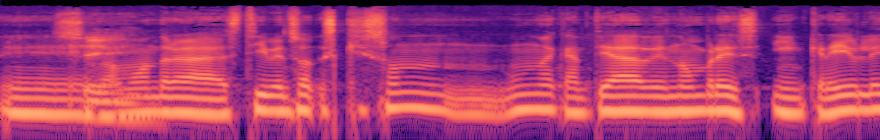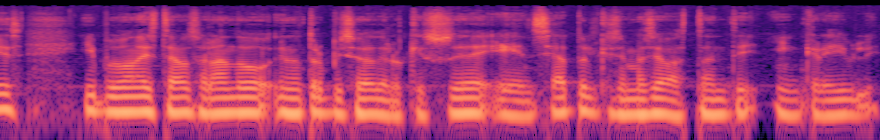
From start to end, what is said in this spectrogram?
eh, Sí. Ramondra Stevenson, es que son una cantidad de nombres increíbles y pues donde estamos hablando en otro episodio de lo que sucede en Seattle, que se me hace bastante increíble.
